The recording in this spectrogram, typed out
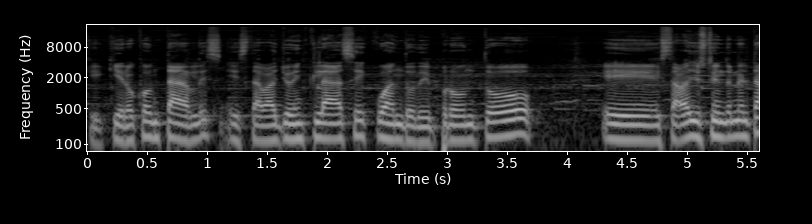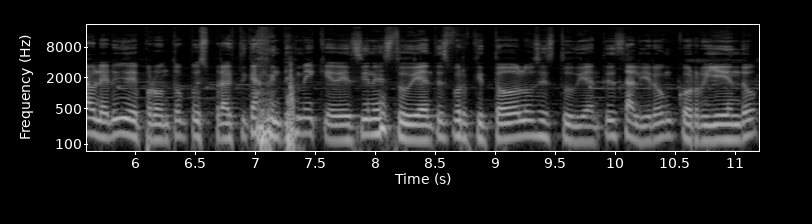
que quiero contarles, estaba yo en clase cuando de pronto eh, estaba yo estudiando en el tablero y de pronto pues prácticamente me quedé sin estudiantes porque todos los estudiantes salieron corriendo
